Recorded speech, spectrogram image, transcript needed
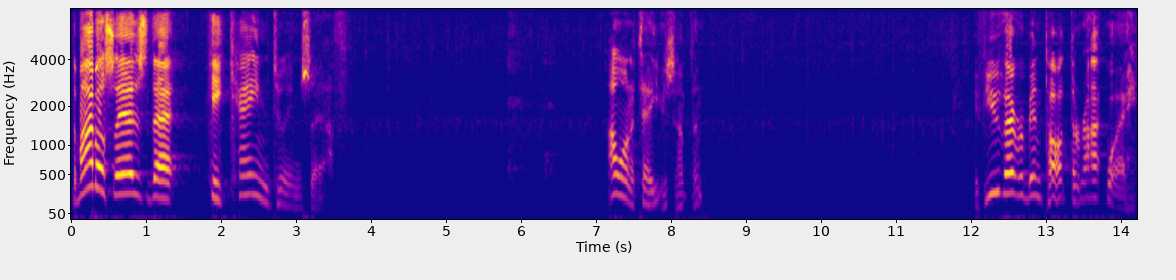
The Bible says that he came to himself. I want to tell you something. If you've ever been taught the right way,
